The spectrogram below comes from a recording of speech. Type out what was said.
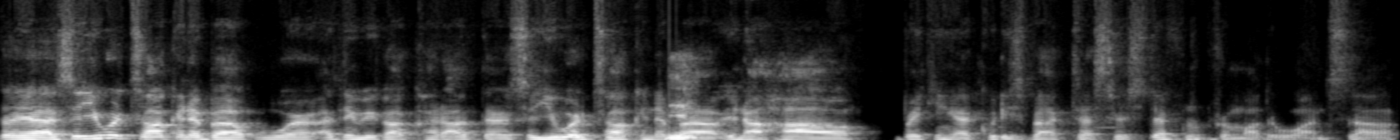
so yeah so you were talking about where i think we got cut out there so you were talking about yeah. you know how breaking equities back backtester is different from other ones so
